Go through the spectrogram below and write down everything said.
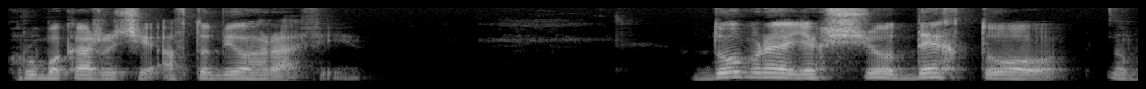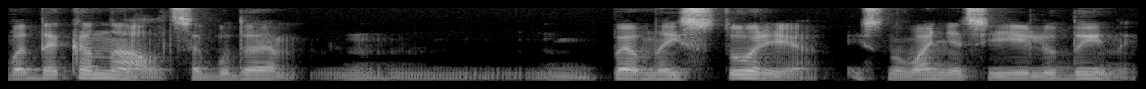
грубо кажучи, автобіографії? Добре, якщо дехто веде канал, це буде певна історія існування цієї людини,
